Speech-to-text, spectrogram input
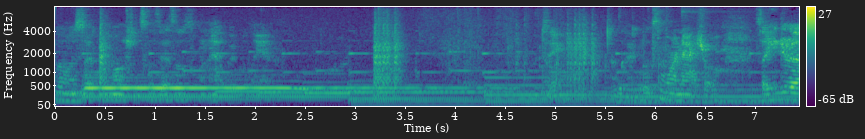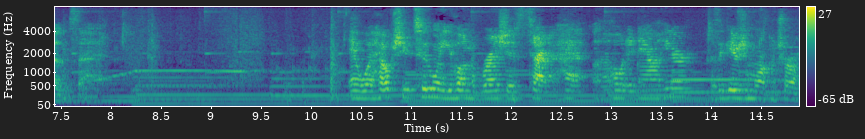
go in circle motions because that's what's gonna help it blend. See, okay. it looks more natural. So you do the other side. And what helps you too when you're holding the brush is try to ha- uh, hold it down here because it gives you more control.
